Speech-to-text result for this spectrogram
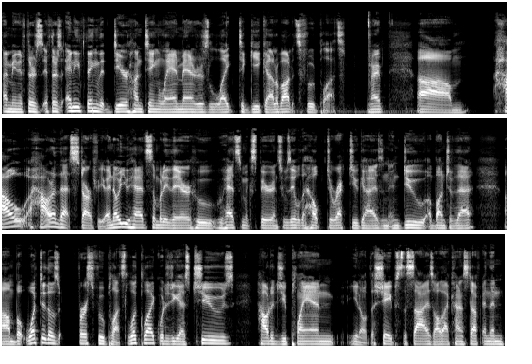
I mean, if there's if there's anything that deer hunting land managers like to geek out about, it's food plots right? Um, how how did that start for you? I know you had somebody there who who had some experience, who was able to help direct you guys and, and do a bunch of that. Um, but what did those first food plots look like? What did you guys choose? How did you plan? You know, the shapes, the size, all that kind of stuff. And then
